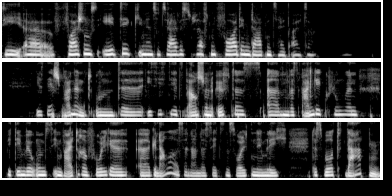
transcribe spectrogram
die äh, Forschungsethik in den Sozialwissenschaften vor dem Datenzeitalter. Ja, sehr spannend. Und äh, es ist jetzt auch schon öfters ähm, was angeklungen, mit dem wir uns in weiterer Folge äh, genauer auseinandersetzen sollten, nämlich das Wort Daten.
